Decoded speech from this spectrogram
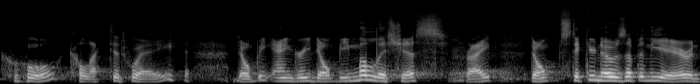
cool, collected way. Don't be angry. Don't be malicious, right? Don't stick your nose up in the air and,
